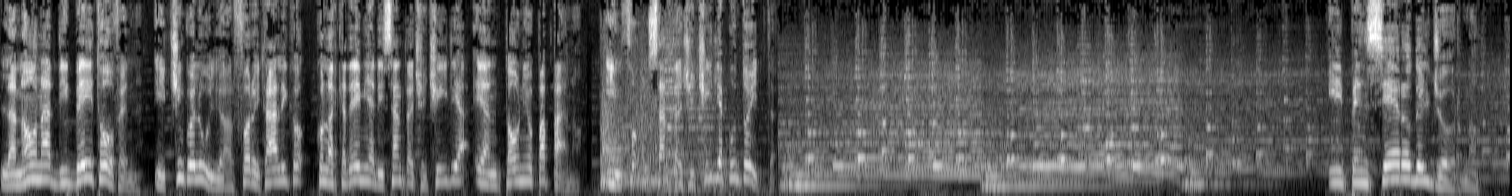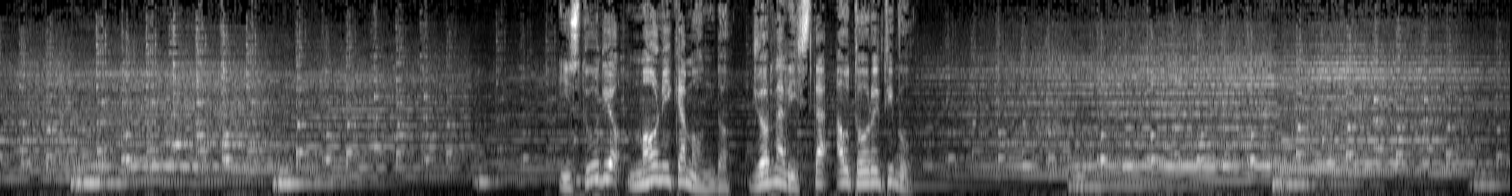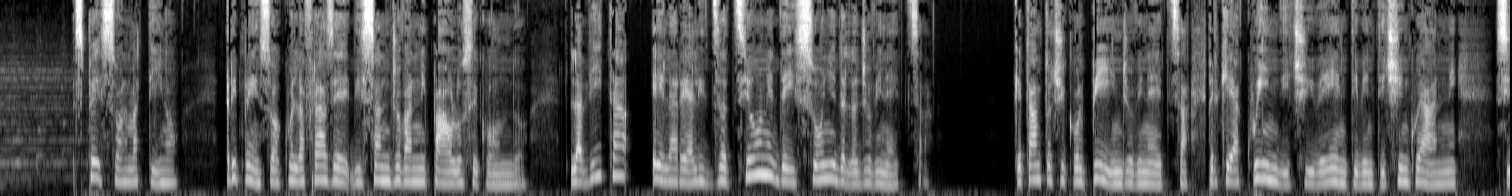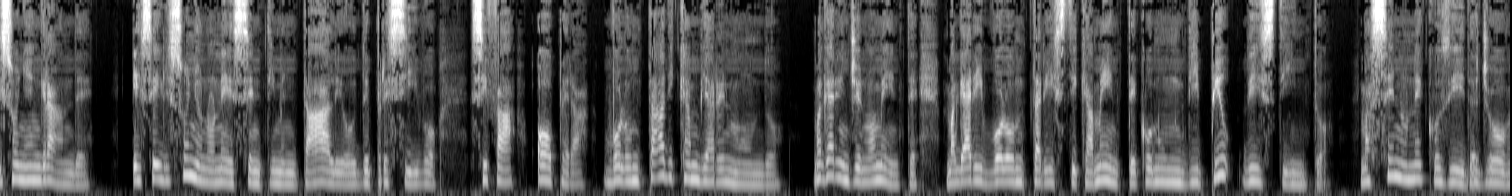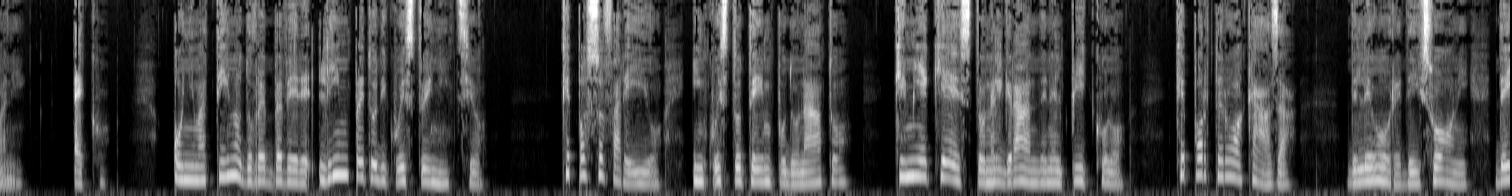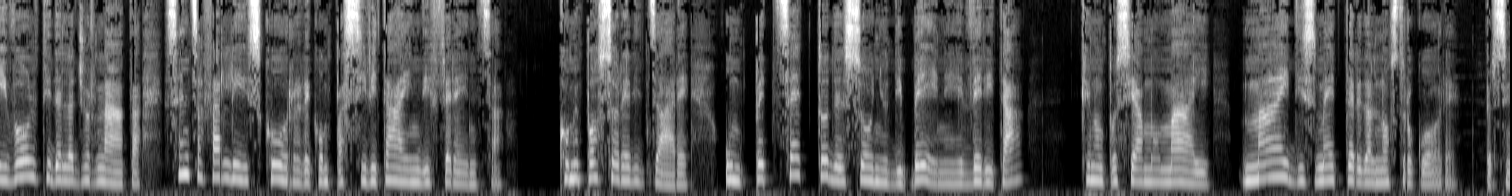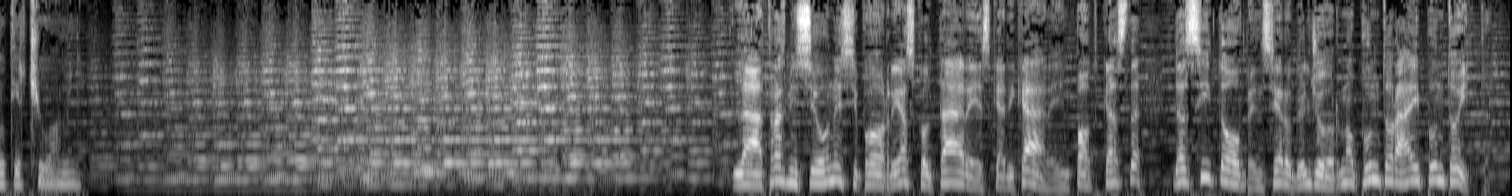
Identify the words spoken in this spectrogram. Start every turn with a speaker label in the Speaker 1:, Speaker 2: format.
Speaker 1: La nona di Beethoven, il 5 luglio al Foro Italico con l'Accademia di Santa Cecilia e Antonio Pappano. Info santacecilia.it. Il pensiero del giorno. In studio Monica Mondo, giornalista, autore tv.
Speaker 2: Spesso al mattino ripenso a quella frase di San Giovanni Paolo II, la vita è la realizzazione dei sogni della giovinezza, che tanto ci colpì in giovinezza, perché a 15, 20, 25 anni si sogna in grande e se il sogno non è sentimentale o depressivo, si fa opera, volontà di cambiare il mondo, magari ingenuamente, magari volontaristicamente, con un di più di istinto. Ma se non è così da giovani, Ecco, ogni mattino dovrebbe avere l'impeto di questo inizio. Che posso fare io in questo tempo donato? Che mi è chiesto nel grande nel piccolo? Che porterò a casa? Delle ore, dei suoni, dei volti della giornata, senza farli scorrere con passività e indifferenza. Come posso realizzare un pezzetto del sogno di bene e verità che non possiamo mai, mai dismettere dal nostro cuore? Per sentirci uomini.
Speaker 1: La trasmissione si può riascoltare e scaricare in podcast dal sito pensierodelgiorno.rai.it.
